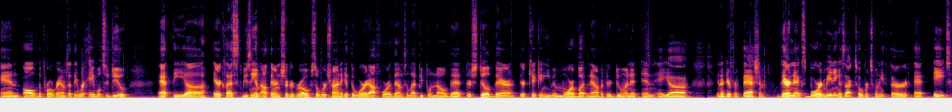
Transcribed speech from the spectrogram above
and all of the programs that they were able to do at the uh, Air Classics Museum out there in Sugar Grove. So we're trying to get the word out for them to let people know that they're still there. They're kicking even more butt now, but they're doing it in a uh, in a different fashion. Their next board meeting is October 23rd at 8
